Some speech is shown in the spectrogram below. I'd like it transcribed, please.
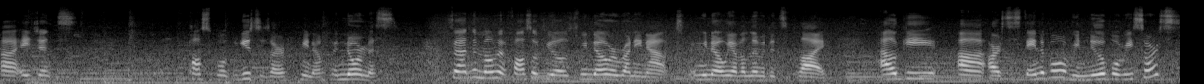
uh, agents. Possible uses are, you know, enormous. So at the moment, fossil fuels, we know we're running out, and we know we have a limited supply. Algae uh, are a sustainable, renewable resource,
